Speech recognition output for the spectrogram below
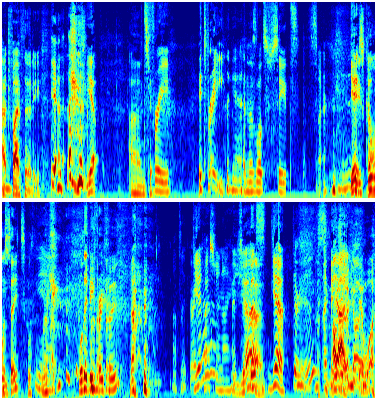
At five thirty. yeah, yep. Um, It's free, It's free. Yeah. and there's lots of seats. So Yes, Please fill the seats. Will, Yeah. will, will there be free food? No. That's a great Yeah. question. I hope so. Yeah. there's, yeah, there is. I think Yeah, so. yeah. What?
